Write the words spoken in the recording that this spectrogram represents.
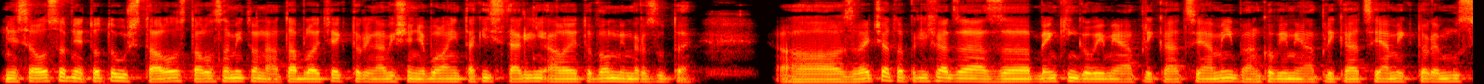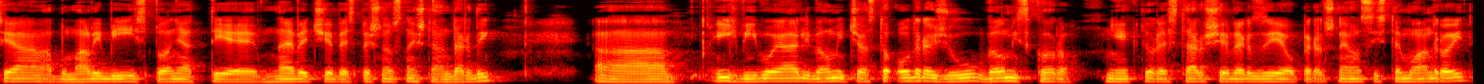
Mne sa osobne toto už stalo, stalo sa mi to na tablete, ktorý navyše nebol ani taký starý, ale je to veľmi mrzuté. Zväčša to prichádza s bankingovými aplikáciami, bankovými aplikáciami, ktoré musia alebo mali by splňať tie najväčšie bezpečnostné štandardy. A ich vývojári veľmi často odrežú veľmi skoro niektoré staršie verzie operačného systému Android.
